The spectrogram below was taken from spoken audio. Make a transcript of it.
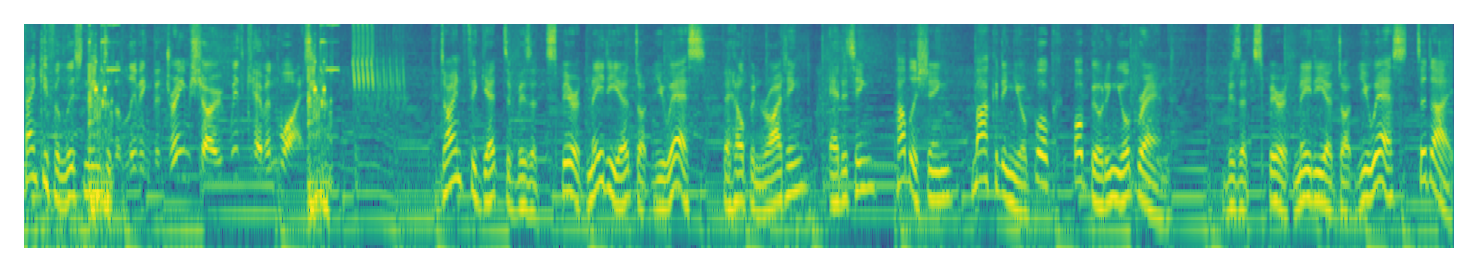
Thank you for listening to the Living the Dream Show with Kevin White. Don't forget to visit spiritmedia.us for help in writing, editing, publishing, marketing your book, or building your brand. Visit spiritmedia.us today.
